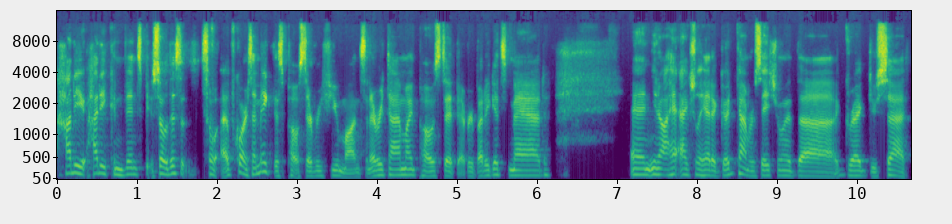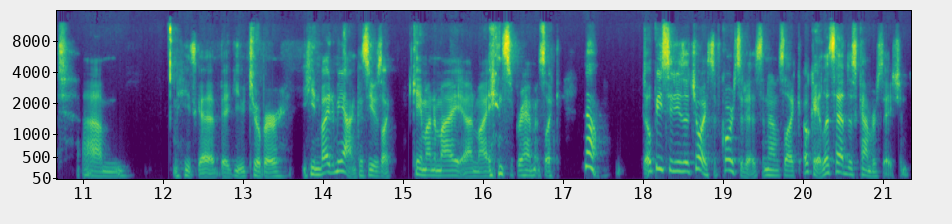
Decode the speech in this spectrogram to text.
how do you how do you convince people so this is so of course i make this post every few months and every time i post it everybody gets mad and you know i actually had a good conversation with uh, greg doucette um, he's a big youtuber he invited me on because he was like came onto my on my instagram it's like no obesity is a choice. Of course it is. And I was like, okay, let's have this conversation.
